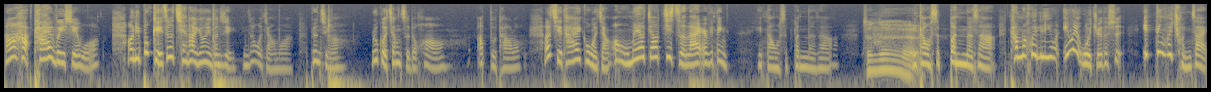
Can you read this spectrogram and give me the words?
然后他还威胁我哦，你不给这个钱，他永远跟自己，你知道我讲什么吗？不用紧啊，如果这样子的话哦啊，堵他咯，而且他还跟我讲哦，我们要叫记者来，everything，你当我是笨的是吧？真的你，当我是笨的是吧？他们会利用，因为我觉得是一定会存在。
